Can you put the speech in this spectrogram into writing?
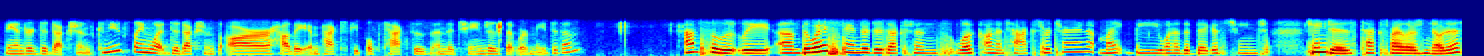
standard deductions. Can you explain what deductions are, how they impact people's taxes, and the changes that were made to them? Absolutely. Um, the way standard deductions look on a tax return might be one of the biggest change, changes tax filers notice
